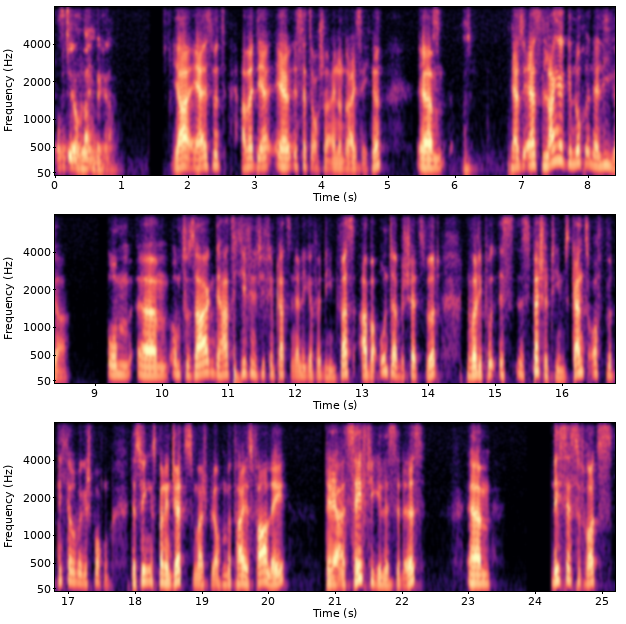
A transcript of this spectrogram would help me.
offiziell auch Linebacker. Ja, er ist mit, aber der, er ist jetzt auch schon 31, ne? Ähm, also er ist lange genug in der Liga, um, ähm, um zu sagen, der hat sich definitiv den Platz in der Liga verdient. Was aber unterbeschätzt wird, nur weil die ist, ist Special Teams. Ganz oft wird nicht darüber gesprochen. Deswegen ist bei den Jets zum Beispiel auch Matthias Farley, der ja als Safety gelistet ist, ähm, nichtsdestotrotz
